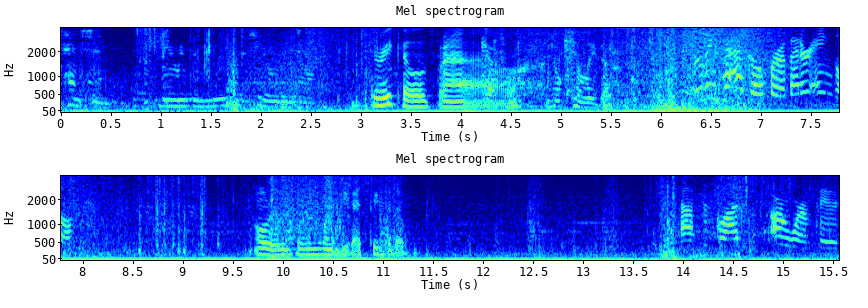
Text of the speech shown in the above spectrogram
Attention. There is a new kill leader. Three kills, wow. Careful. New kill leader. Moving to Echo for a better angle. Oh, really? One of you guys picked it up. Half the squads are worm food.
